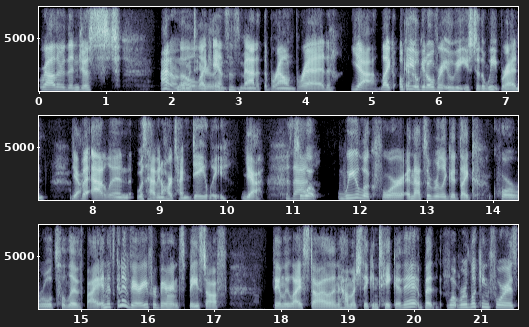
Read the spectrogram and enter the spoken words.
rather than just, I don't know, like Anson's mad at the brown bread. Yeah. Like, okay, Yeah. you'll get over it. You'll get used to the wheat bread. Yeah. But Adeline was having a hard time daily. Yeah. Is that So what we look for, and that's a really good like core rule to live by, and it's going to vary for parents based off family lifestyle and how much they can take of it. But what we're looking for is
